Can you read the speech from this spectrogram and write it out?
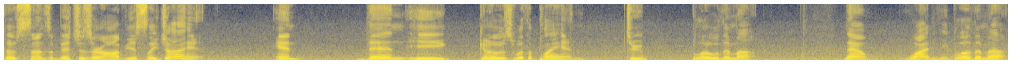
those sons of bitches are obviously giant. And then he goes with a plan to blow them up. Now, why did he blow them up?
